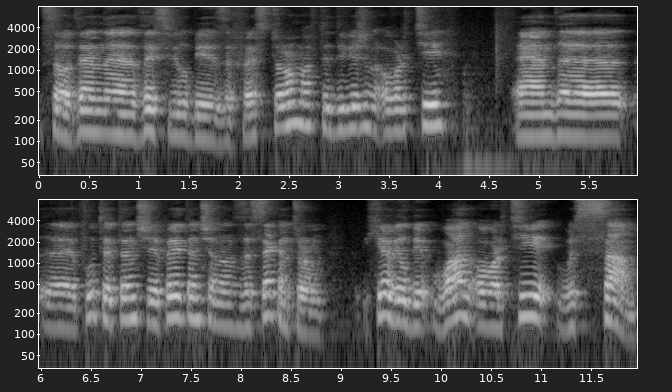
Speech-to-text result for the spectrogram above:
So then uh, this will be the first term after division over t and uh, uh, put attention, pay attention on the second term. Here will be 1 over t with sum.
